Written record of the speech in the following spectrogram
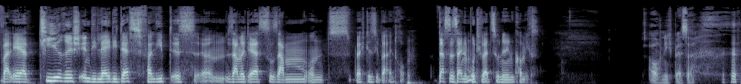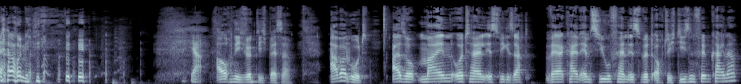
weil er tierisch in die Lady Death verliebt ist, ähm, sammelt er es zusammen und möchte sie beeindrucken. Das ist seine Motivation in den Comics. Auch nicht besser. Auch nicht. ja. Auch nicht wirklich besser. Aber gut. Also mein Urteil ist, wie gesagt, wer kein MCU-Fan ist, wird auch durch diesen Film keiner.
